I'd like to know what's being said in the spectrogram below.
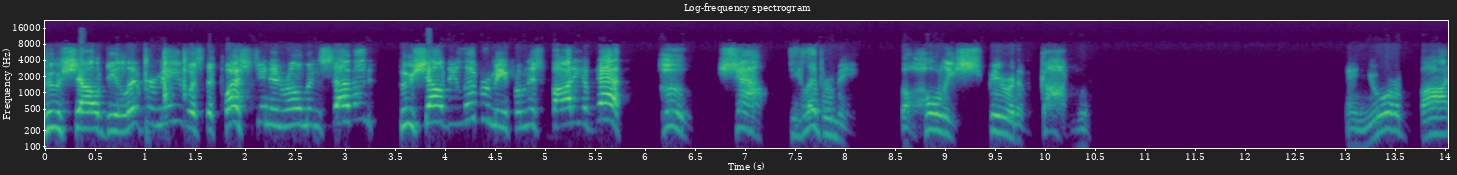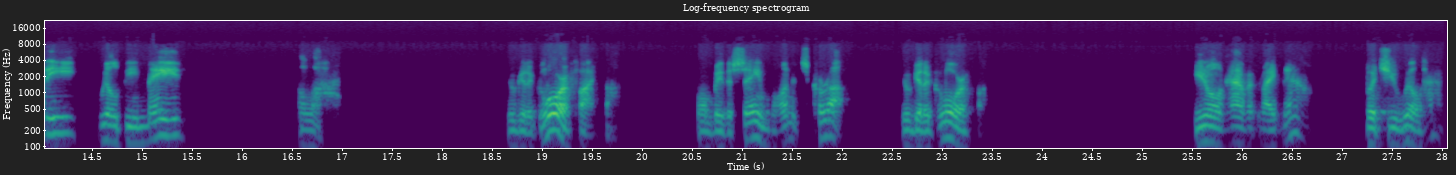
Who shall deliver me? Was the question in Romans 7. Who shall deliver me from this body of death? Who shall deliver me? The Holy Spirit of God will. And your body will be made alive. You'll get a glorified body. Won't be the same one, it's corrupt. You'll get a glorified. You don't have it right now, but you will have it.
